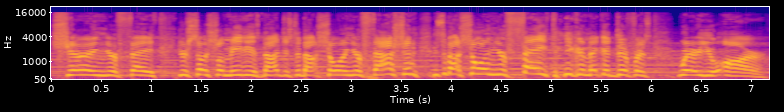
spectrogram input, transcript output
sharing your faith. Your social media is not just about showing your fashion, it's about showing your faith. You can make a difference where you are.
